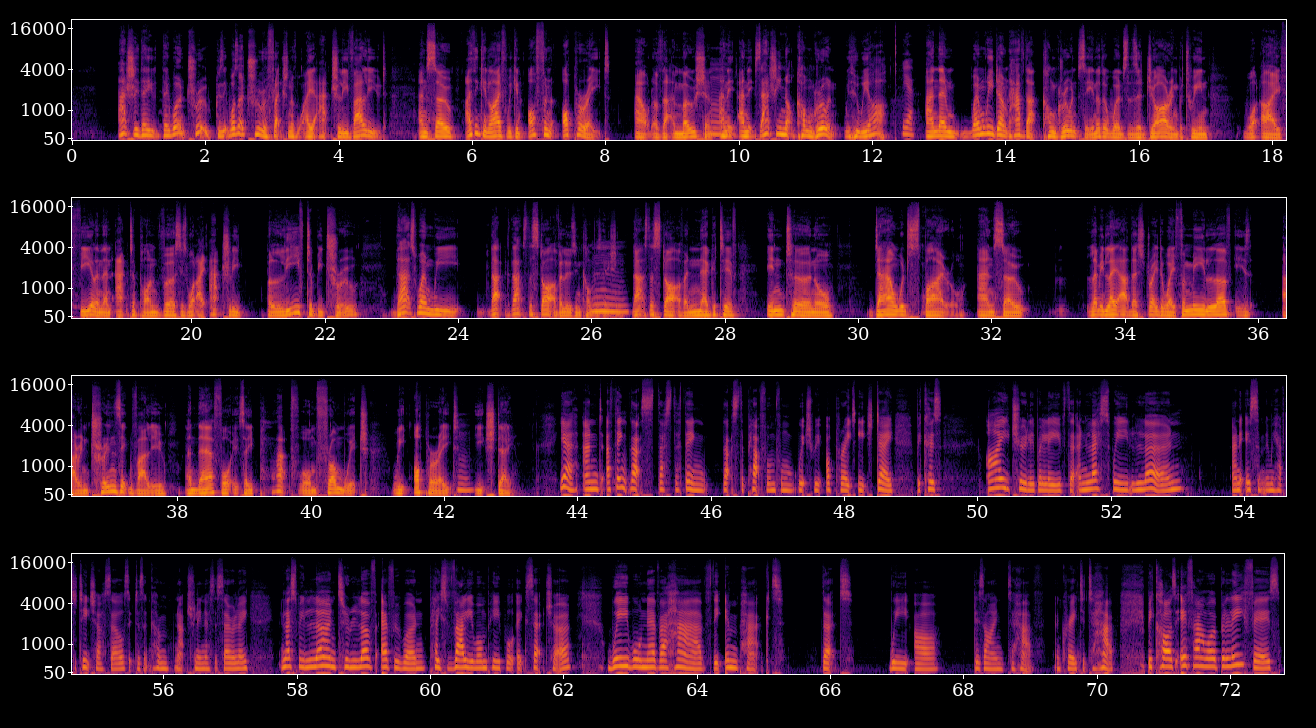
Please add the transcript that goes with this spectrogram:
actually they, they weren't true because it wasn't a true reflection of what I actually valued. And so I think in life we can often operate out of that emotion mm. and, it, and it's actually not congruent with who we are. Yeah. And then when we don't have that congruency, in other words, there's a jarring between what I feel and then act upon versus what I actually believe to be true, that's when we that that's the start of a losing conversation. Mm. That's the start of a negative internal downward spiral. And so let me lay it out there straight away. For me, love is our intrinsic value, and therefore it's a platform from which we operate mm. each day. Yeah, and I think that's that's the thing. That's the platform from which we operate each day. Because I truly believe that unless we learn, and it is something we have to teach ourselves, it doesn't come naturally necessarily. Unless we learn to love everyone, place value on people, etc., we will never have the impact that we are designed to have and created to have. Because if our belief is,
